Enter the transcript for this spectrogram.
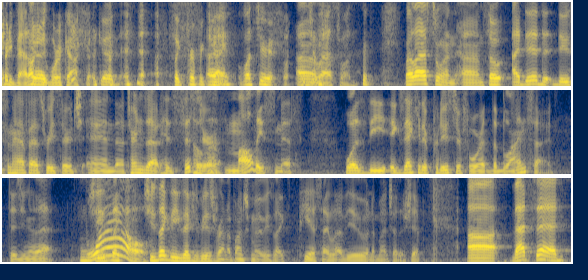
Pretty bad. I'll Good. keep on it. Good. It's like perfect All time. right, what's your what's your Um, last one? My last one. Um, so I did do some half-ass research, and uh, turns out his sister love. Molly Smith was the executive producer for The Blind Side. Did you know that? She's Wow. like she's like the executive producer on a bunch of movies, like P.S. I Love You and a bunch of other shit. Uh, that said,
